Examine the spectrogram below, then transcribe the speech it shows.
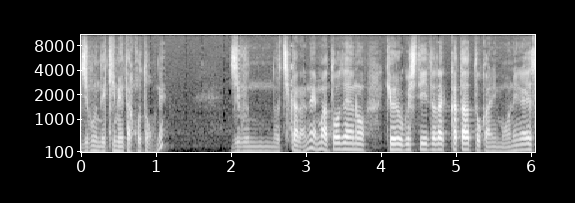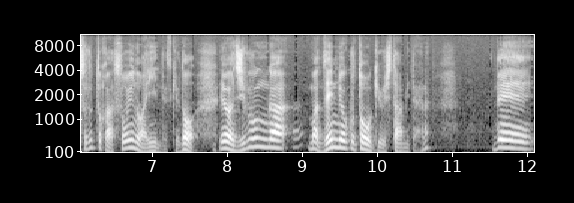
自分で決めたことをね。自分の力ね。まあ当然あの協力していただく方とかにもお願いするとかそういうのはいいんですけど要は自分がまあ全力投球したみたいな。で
